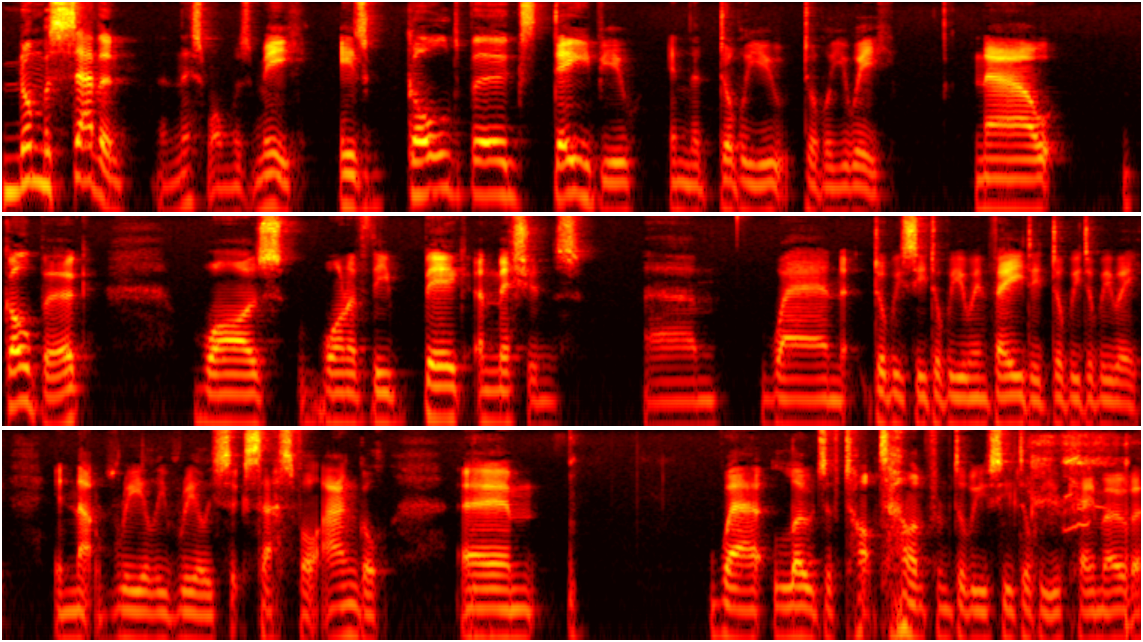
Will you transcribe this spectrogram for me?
Number seven, and this one was me, is Goldberg's debut in the WWE. Now, Goldberg was one of the big omissions um, when WCW invaded WWE in that really, really successful angle. Um, where loads of top talent from WCW came over.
